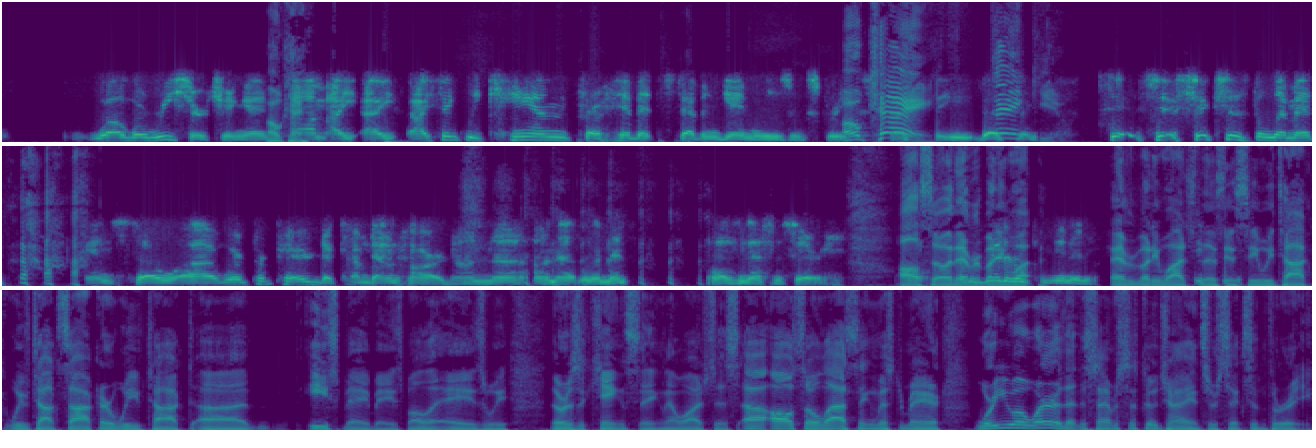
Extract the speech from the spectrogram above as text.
well, we're researching it. Okay. Um, I, I, I think we can prohibit seven game losing streaks. Okay. The- Thank the- you. Si- si- Six is the limit, and so uh, we're prepared to come down hard on uh, on that limit as necessary. Also, and everybody, good of the wa- community. everybody watch this. You see, we talked, we've talked soccer, we've talked uh, East Bay baseball, the A's. We there was a Kings thing. Now watch this. Uh, also, last thing, Mr. Mayor, were you aware that the San Francisco Giants are six and three?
